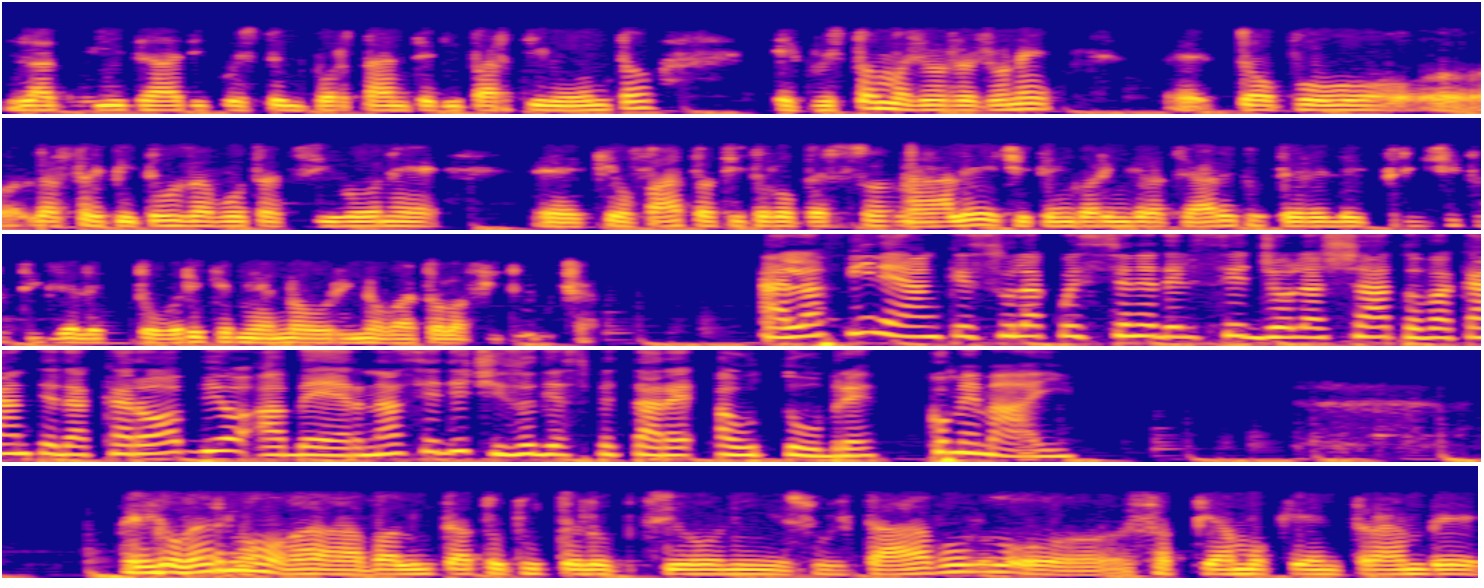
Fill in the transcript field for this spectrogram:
la guida di questo importante dipartimento e questo a maggior ragione eh, dopo eh, la strepitosa votazione eh, che ho fatto a titolo personale e ci tengo a ringraziare tutte le elettrici, tutti gli elettori che mi hanno rinnovato la fiducia. Alla fine anche sulla questione del seggio lasciato vacante da Carobbio a Berna si è deciso di aspettare a ottobre. Come mai? Il governo ha valutato tutte le opzioni sul tavolo, sappiamo che entrambe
